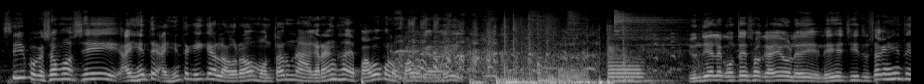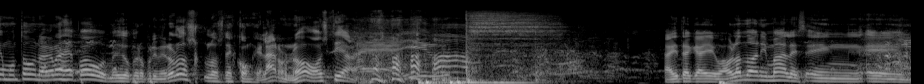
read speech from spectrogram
Sí, porque somos así. Hay gente, hay gente aquí que ha logrado montar una granja de pavos con los pavos que hay aquí. Y un día le conté eso a Gallego, le, dije, chito, ¿sabes que hay gente que montado una granja de pavos? Me dijo, pero primero los, descongelaron, ¿no? Hostia. Ahí está Gallego. Hablando de animales en... en-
